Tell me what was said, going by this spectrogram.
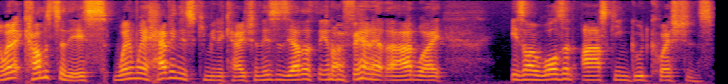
And when it comes to this, when we're having this communication, this is the other thing I found out the hard way is I wasn't asking good questions.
